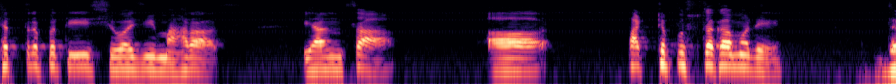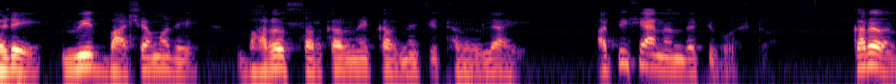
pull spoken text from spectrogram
छत्रपती शिवाजी महाराज यांचा पाठ्यपुस्तकामध्ये धडे विविध भाषामध्ये भारत सरकारने करण्याचे ठरवले आहे. अतिशय आनंदाची गोष्ट. कारण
